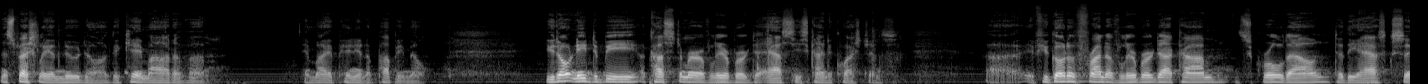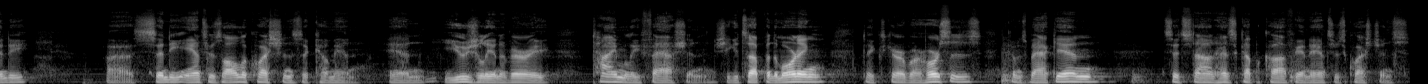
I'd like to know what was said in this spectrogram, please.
especially a new dog that came out of, a, in my opinion, a puppy mill. You don't need to be a customer of Leerburg to ask these kind of questions. Uh, if you go to the front of Leerburg.com, scroll down to the Ask Cindy, uh, Cindy answers all the questions that come in, and usually in a very timely fashion. She gets up in the morning, takes care of our horses, comes back in, sits down, has a cup of coffee, and answers questions.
